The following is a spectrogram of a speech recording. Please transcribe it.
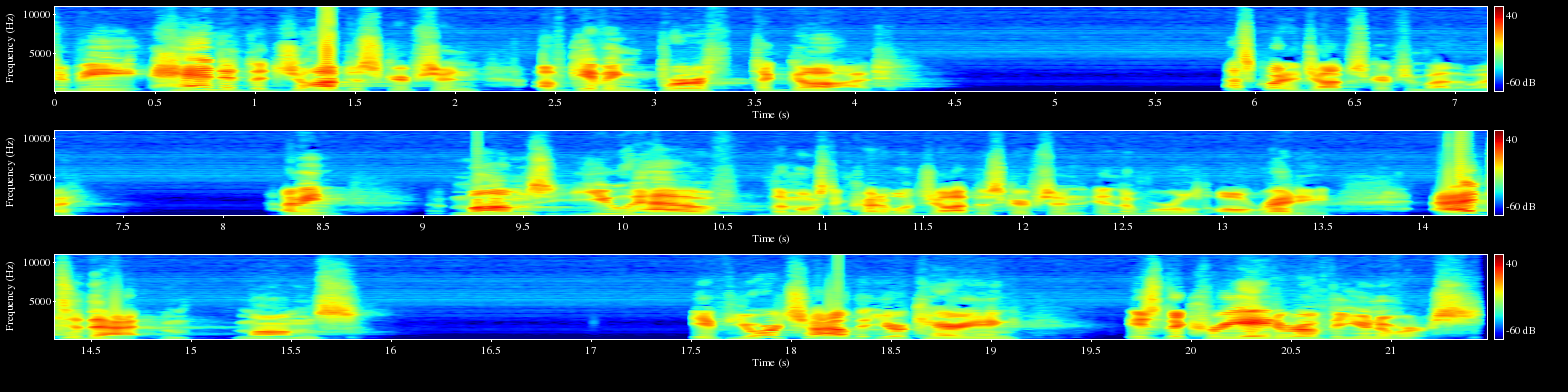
to be handed the job description of giving birth to God. That's quite a job description, by the way. I mean, moms, you have the most incredible job description in the world already. Add to that, moms, if your child that you're carrying is the creator of the universe,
